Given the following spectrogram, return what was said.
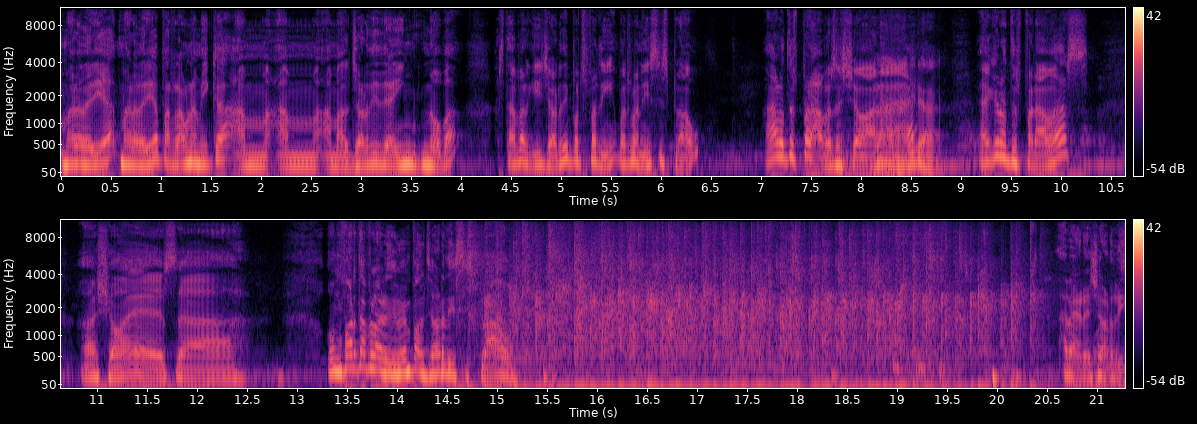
m'agradaria parlar una mica amb, amb, amb el Jordi d'Inc Nova. Està per aquí, Jordi? Pots venir, pots venir sisplau? Ah, no t'esperaves això ara, Ah, eh? mira. Eh que no t'esperaves? Això és... Uh... Un fort aplaudiment pel Jordi, sisplau. A veure, Jordi,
